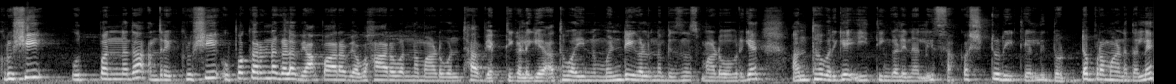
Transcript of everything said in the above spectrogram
ಕೃಷಿ ಉತ್ಪನ್ನದ, ಅಂದರೆ ಕೃಷಿ ಉಪಕರಣಗಳ ವ್ಯಾಪಾರ ವ್ಯವಹಾರವನ್ನು ಮಾಡುವಂಥ ವ್ಯಕ್ತಿಗಳಿಗೆ ಅಥವಾ ಇನ್ನು ಮಂಡಿಗಳನ್ನು ಬಿಸ್ನೆಸ್ ಮಾಡುವವರಿಗೆ ಅಂಥವರಿಗೆ ಈ ತಿಂಗಳಿನಲ್ಲಿ ಸಾಕಷ್ಟು ರೀತಿಯಲ್ಲಿ ದೊಡ್ಡ ಪ್ರಮಾಣದಲ್ಲೇ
